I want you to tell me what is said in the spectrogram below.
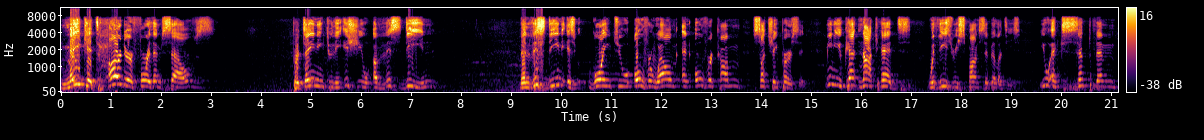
make it harder for themselves pertaining to the issue of this deen, then this deen is going to overwhelm and overcome such a person. Meaning you can't knock heads with these responsibilities. You accept them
